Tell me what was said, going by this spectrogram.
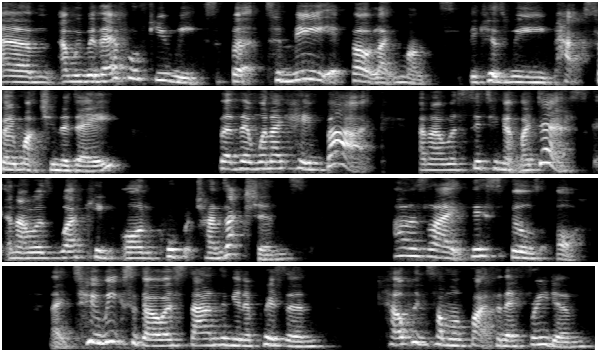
Um, and we were there for a few weeks, but to me, it felt like months because we packed so much in a day. But then when I came back, and I was sitting at my desk and I was working on corporate transactions, I was like, this feels off. Like two weeks ago, I was standing in a prison helping someone fight for their freedom.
